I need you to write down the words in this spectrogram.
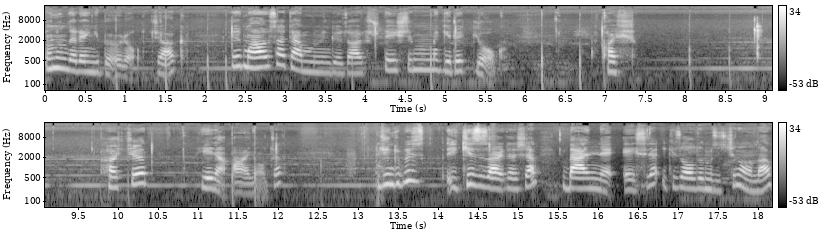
Onun da rengi böyle olacak. Ve mavi zaten bunun gözü arkadaşlar. Değiştirmeme gerek yok. Kaş. Kaşı yine aynı olacak. Çünkü biz ikiziz arkadaşlar. Benle Esra ikiz olduğumuz için ondan.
